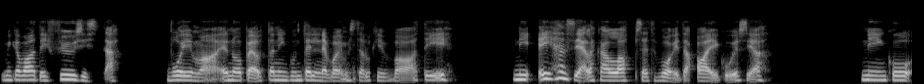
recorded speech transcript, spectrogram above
mikä vaatii fyysistä voimaa ja nopeutta, niin kuin telinevoimistelukin vaatii, niin eihän sielläkään lapset voita aikuisia. Niin kuin,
